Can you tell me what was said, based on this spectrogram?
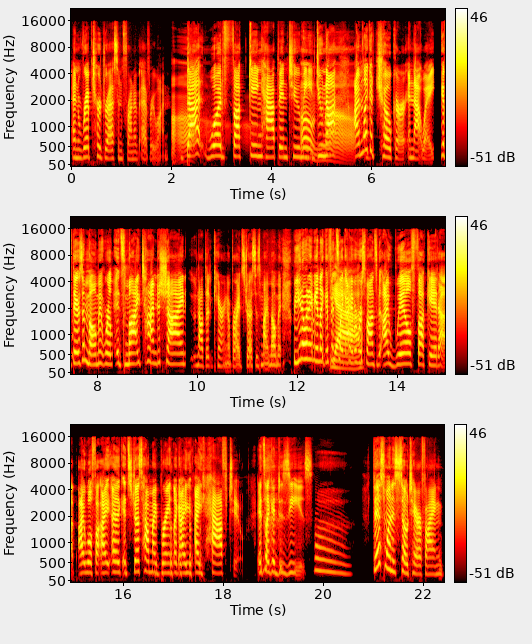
and ripped her dress in front of everyone. That would fucking happen to me. Oh, Do not. I'm like a choker in that way. If there's a moment where it's my time to shine, not that carrying a bride's dress is my moment, but you know what I mean? Like if it's like I have a responsibility, I will fuck it up. I will fuck. I, I like it's just how my brain like I I have to. It's like a disease. This one is so terrifying.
